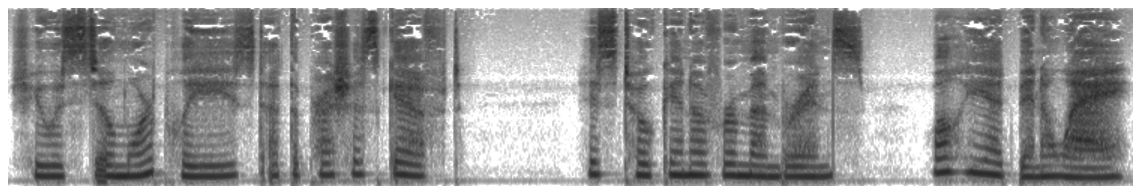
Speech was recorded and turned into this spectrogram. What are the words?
She was still more pleased at the precious gift, his token of remembrance while he had been away.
